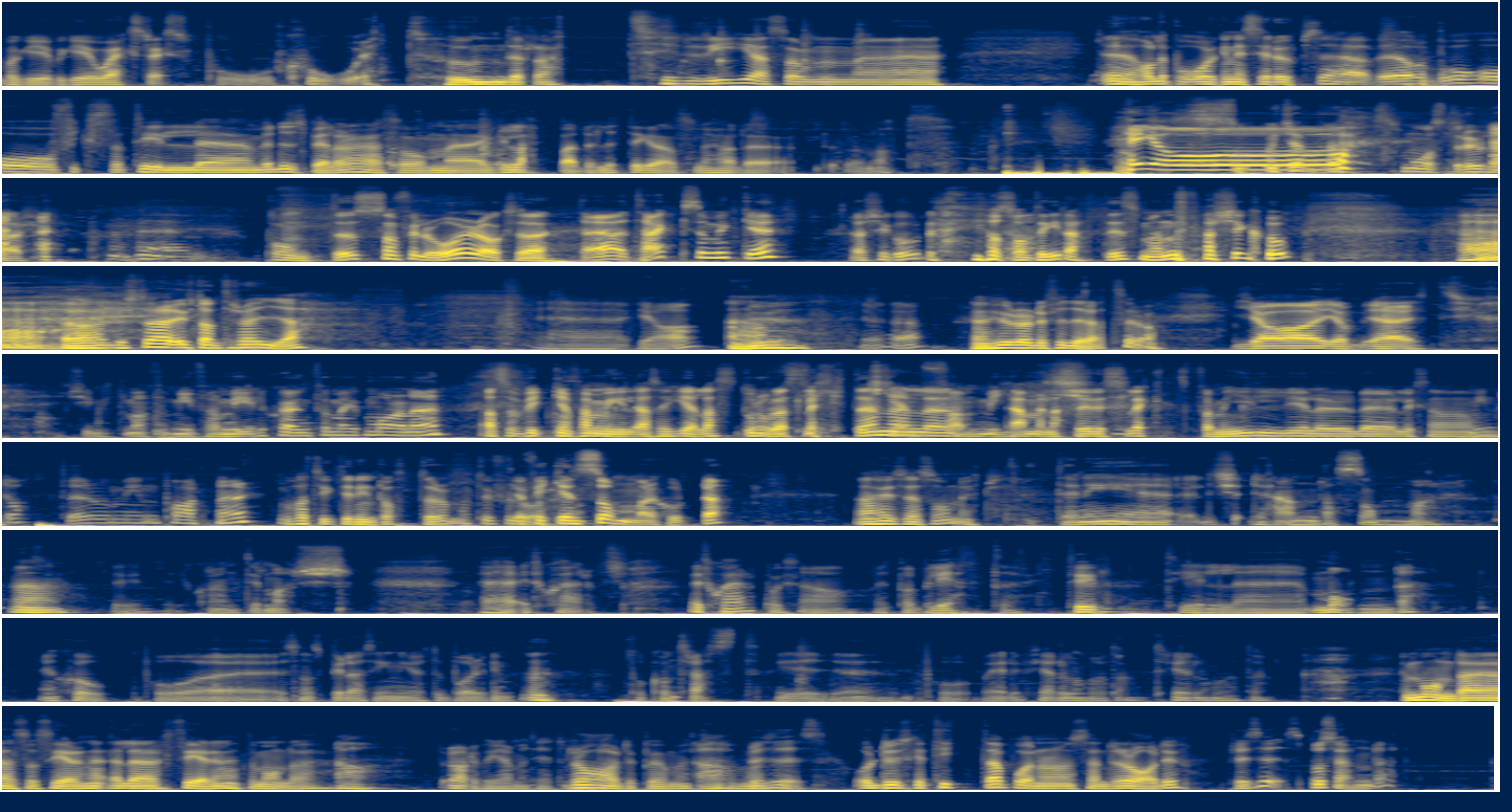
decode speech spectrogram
på Gbg Waxtrax på K103 som eh, eh, håller på att organisera upp sig här. Vi håller på att fixa till eh, vinylspelare här som eh, glappade lite grann så ni hörde. Det var något så jävla småstrul här. Pontus som fyller år idag också. Ta- Tack så mycket. Varsågod. Jag sa inte grattis men varsågod. Ja, du står här utan tröja. Eh, ja, Ja. du, ja, ja. Ja, hur har du firat idag? Ja, jag, jag, min familj sjöng för mig på morgonen. Alltså vilken familj, alltså hela stora Vadå, släkten eller? familj? Ja men alltså är det släktfamilj eller är det liksom? Min dotter och min partner. Vad tyckte din dotter om att du fyllde Jag fick en sommarskjorta. Ja, hur ser en sån ut? Den är, det andas sommar. Ja. Det är skönt i mars. Eh, ett skärp. Ett skärp också. Ja, ett par biljetter Till? till eh, måndag. En show på, eh, som spelas in i Göteborg. Mm. På Kontrast i, eh, på, vad är det, fjärde Långgatan? Tredje Långgatan? Måndag, alltså serien, eller serien heter Måndag. Ja, radioprogrammet heter Måndag. Radioprogrammet. Ja, precis. Och du ska titta på när de sänder radio? Precis, på söndag.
